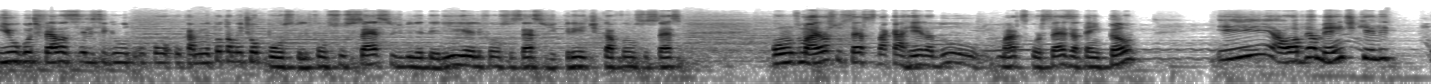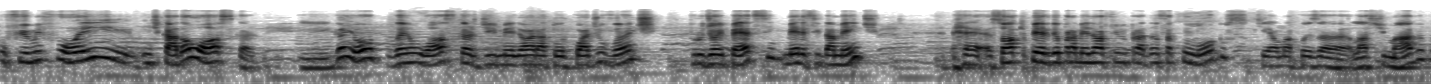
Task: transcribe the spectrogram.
E o Goodfellas ele seguiu o, o, caminho totalmente oposto. Ele foi um sucesso de bilheteria, ele foi um sucesso de crítica, foi um sucesso, um dos maiores sucessos da carreira do Martin Scorsese até então. E obviamente que ele o filme foi indicado ao Oscar e ganhou. Ganhou o Oscar de melhor ator coadjuvante para o Joey Pesci, merecidamente. É, só que perdeu para melhor filme para Dança com Lobos, que é uma coisa lastimável.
